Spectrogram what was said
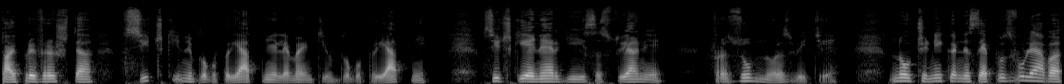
Той превръща всички неблагоприятни елементи в благоприятни, всички енергии и състояние в разумно развитие. Но ученика не се позволява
